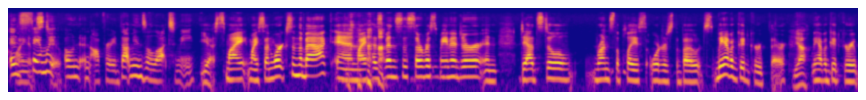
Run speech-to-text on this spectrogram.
And clients family too. owned and operated. That means a lot to me. Yes, my my son works in the back, and my husband's the service manager, and Dad still runs the place, orders the boats. We have a good group there. Yeah. we have a good group,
